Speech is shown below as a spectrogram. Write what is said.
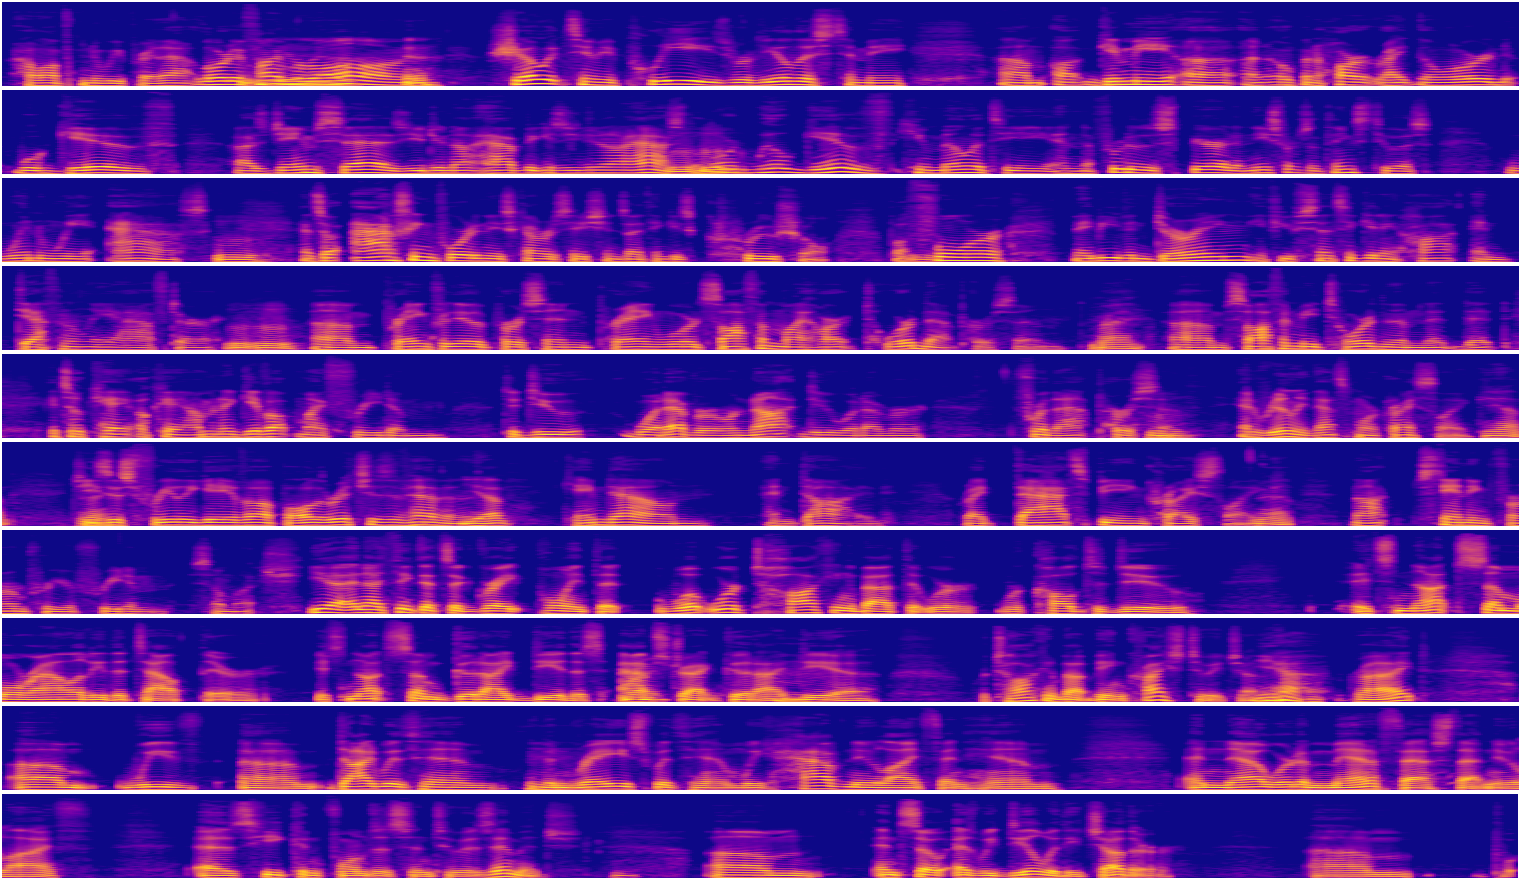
how often do we pray that? Lord, if I'm wrong, show it to me, please. Reveal this to me. Um, uh, give me a, an open heart. Right, the Lord will give, as James says, "You do not have because you do not ask." The Lord will give humility and the fruit of the Spirit and these sorts of things to us when we ask. And so, asking for it in these conversations, I think, is crucial. Before, maybe even during, if you sense it getting hot, and definitely after. Um, praying for the other person, praying, Lord, soften my heart toward that person Right. um, soften me toward them that that it's okay. Okay, I'm going to give up my freedom to do whatever or not do whatever for that person. And really, that's more Christ-like. Yeah. Jesus freely gave up all the riches of heaven. Yep. Came down and died. Right. That's being Christ-like, Yeah. not standing firm for your freedom so much. Yeah, and I think that's a great point that what we're talking about that we're we're called to do, it's not some morality that's out there. It's not some good idea, this abstract good idea. We're talking about being Christ to each other. Yeah. Right? um, we've um, died with him, we've been raised with him, we have new life in him, and now we're to manifest that new life as he conforms us into his image. Um, and so as we deal with each other, um,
